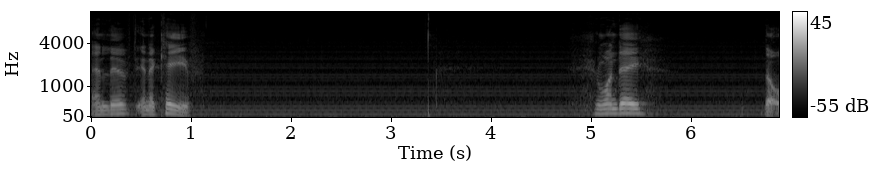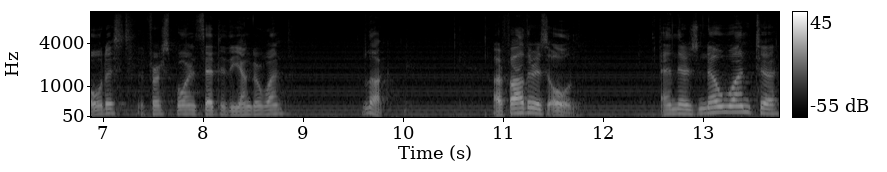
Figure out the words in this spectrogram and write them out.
and lived in a cave. And one day, the oldest, the firstborn, said to the younger one, Look, our father is old, and there's no one to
